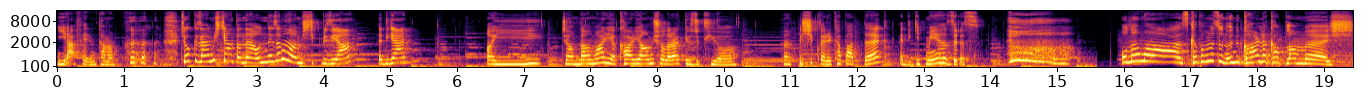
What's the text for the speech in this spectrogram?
İyi aferin tamam. Çok güzelmiş çantan ha. Onu ne zaman almıştık biz ya? Hadi gel. Ay camdan var ya kar yağmış olarak gözüküyor. Heh, ışıkları kapattık. Hadi gitmeye hazırız. Olamaz. Kapımızın önü karla kaplanmış.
